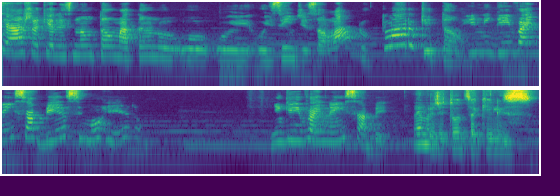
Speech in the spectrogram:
Você acha que eles não estão matando o, o, os índios isolados? Claro que estão. E ninguém vai nem saber se morreram. Ninguém vai nem saber. Lembra de todos aqueles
